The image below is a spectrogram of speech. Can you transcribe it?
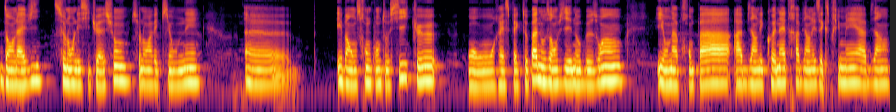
dans la vie, selon les situations, selon avec qui on est, euh, et ben on se rend compte aussi que on respecte pas nos envies et nos besoins et on n'apprend pas à bien les connaître, à bien les exprimer, à bien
